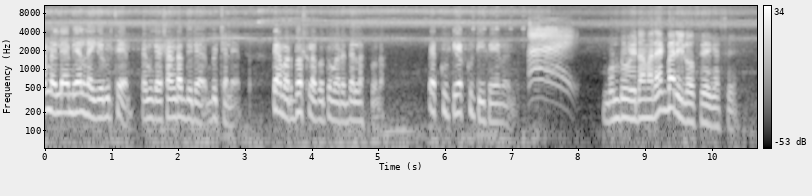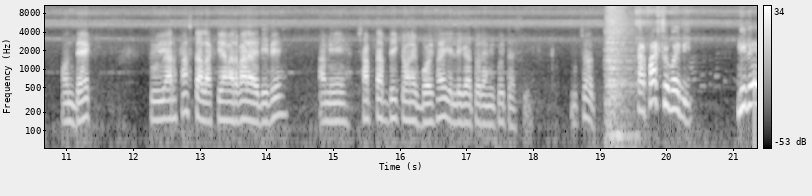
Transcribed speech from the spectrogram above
আর নাইলে আমি আল্লাহ গিয়ে বিরছেন আমি গা ঠান্ডা দূরে বিরছালেন তে আমার দশ লাখও তোমার দেড় লাগতো না এক কোটি এক কোটি পেয়ে আমি বন্ধু এটা আমার একবারই লস হয়ে গেছে। অন দেখ তুই আর পাঁচটা লাখ টাকা আমার বাড়ায় দিবে। আমি সাপ টাপ দেখে অনেক ভয় পাই এর লেগে তোর আমি কইতাছি। বুঝছ আর পাঁচশো পাইবি নিবে?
